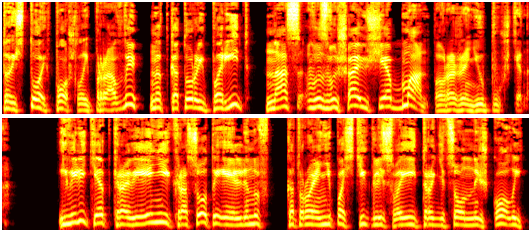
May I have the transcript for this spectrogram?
то есть той пошлой правды, над которой парит нас возвышающий обман, по выражению Пушкина. И великие откровения и красоты эллинов, которые они постигли своей традиционной школой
